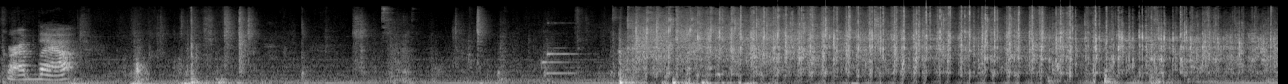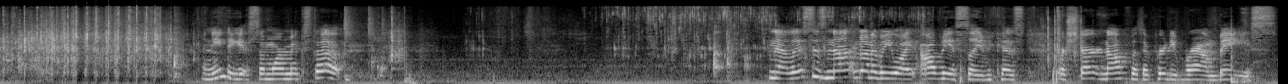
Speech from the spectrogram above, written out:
Grab that. I need to get some more mixed up. Now this is not going to be white obviously because we're starting off with a pretty brown base.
